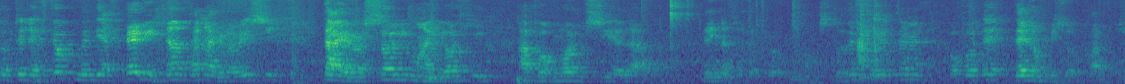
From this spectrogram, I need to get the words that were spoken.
το τελευταίο που με ενδιαφέρει είναι αν θα αναγνωρίσει τα αεροσόλυμα ή όχι από μόνη η Ελλάδα. Δεν είναι αυτό το πρόβλημα μας. Το δεύτερο ήταν, οπότε δεν νομίζω πάντως.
